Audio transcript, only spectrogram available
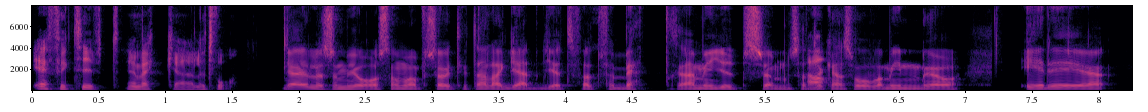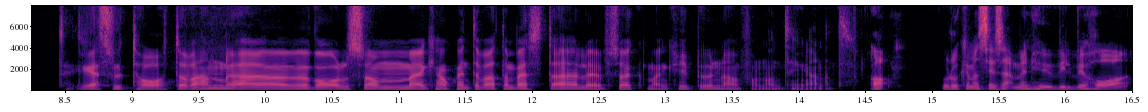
Effektivt en vecka eller två. Ja, eller som jag som har försökt hitta alla gadgets för att förbättra min djupsömn så att ja. jag kan sova mindre. Och är det resultat av andra val som kanske inte varit de bästa eller försöker man krypa undan från någonting annat? Ja, och då kan man säga så här, men hur vill vi ha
